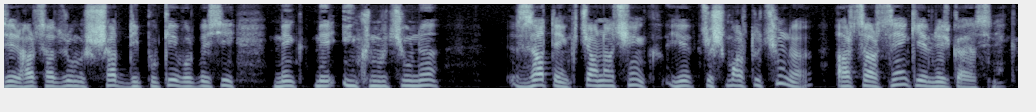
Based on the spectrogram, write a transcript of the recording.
ձեր հարցադրումը շատ դիպուկ է, որովհետեւ մենք մեր ինքնությունը զատենք, ճանաչենք եւ ճշմարտությունը արծարծենք եւ ներկայացնենք։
